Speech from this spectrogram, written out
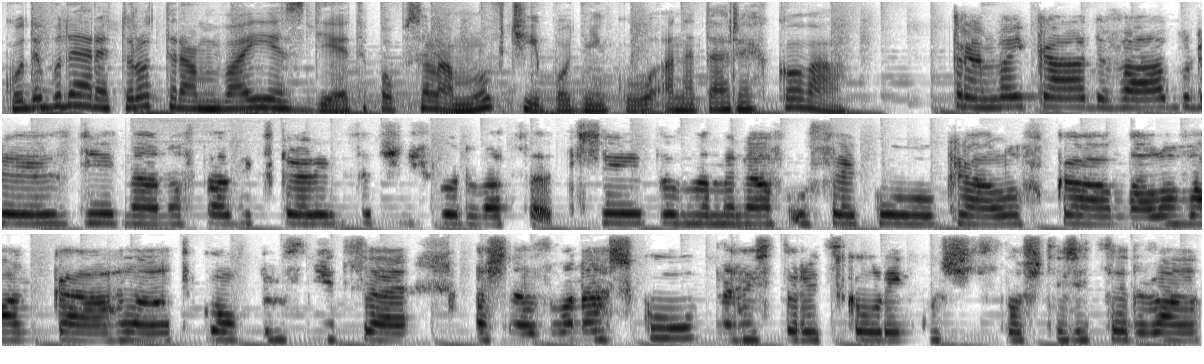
Kudy bude retro tramvaj jezdit, popsala mluvčí podniku Aneta Řehková. Tramvaj K2 bude jezdit na nostalgické lince číslo 23, to znamená v úseku Královka, Malovanka, Hládko, Prusnice až na Zvonařku, na historickou linku číslo 42,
